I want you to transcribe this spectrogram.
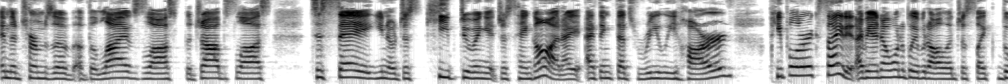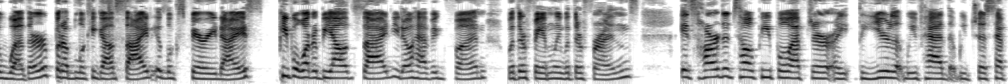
in the terms of, of the lives lost, the jobs lost, to say, you know, just keep doing it, just hang on. I, I think that's really hard. People are excited. I mean, I don't want to blame it all on just like the weather, but I'm looking outside. It looks very nice. People want to be outside, you know, having fun with their family, with their friends. It's hard to tell people after a, the year that we've had that we just have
